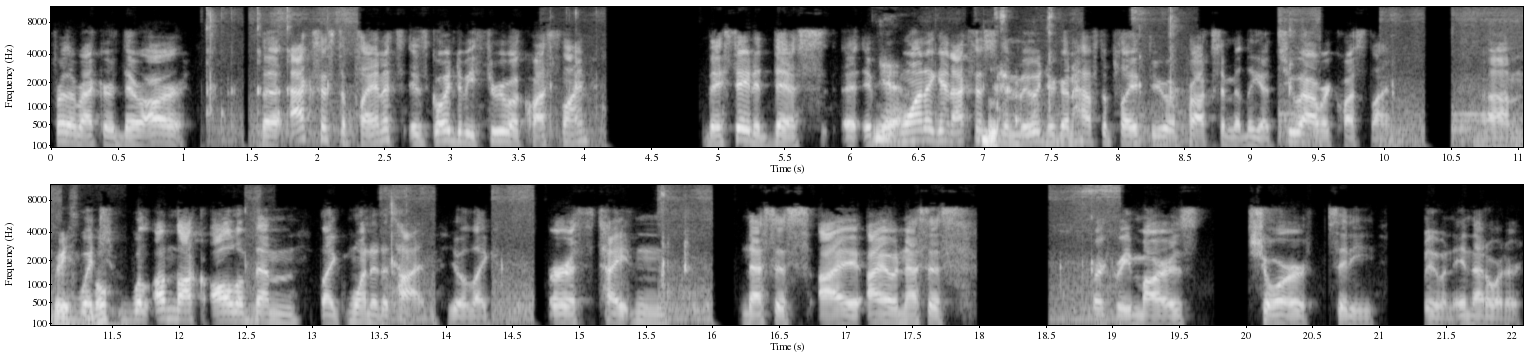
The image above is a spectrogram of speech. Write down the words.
for the record, there are the access to planets is going to be through a quest line. They stated this: uh, if Yeah. you want to get access to the moon, you're going to have to play through approximately a two-hour quest line, um, which will unlock all of them like one at a time. You'll like Earth, Titan, Nessus, I, Io, Nessus, Mercury, Mars, Shore, City, Moon in that order.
